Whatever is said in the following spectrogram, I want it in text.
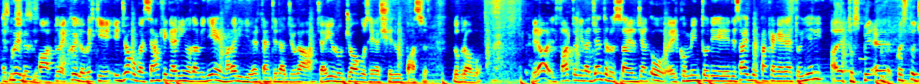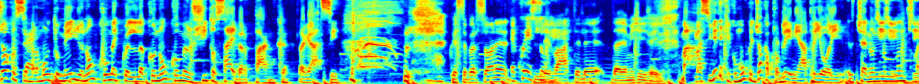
È Sì, quello sì, il sì. fatto, è quello perché il gioco può essere anche carino da vedere e magari divertente da giocare. Cioè, io lo gioco se esce sul pass, lo provo. Però il fatto che la gente lo sta ergendo. Oh, è il commento di Cyberpunk che hai letto ieri? Ha detto spe- eh, questo gioco sembra molto meglio non come, quel, non come è uscito Cyberpunk, ragazzi. Queste persone È questo che- levatele dagli amici di Facebook. Ma, ma si vede che comunque il gioco ha problemi a priori. Cioè, non, Sì, sì, non- sì. ma-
